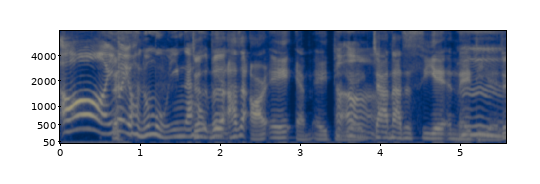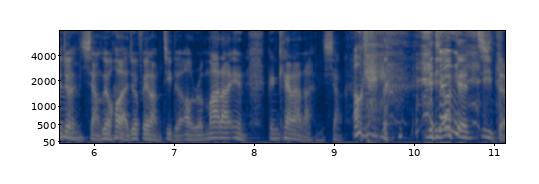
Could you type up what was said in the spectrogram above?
哦，因为有很多母音在后面。就是不是，它是 R A M A D A，嗯、加拿大是 C A N A D A，这、嗯、就很像，所以我后来就非常记得、嗯、哦，Ramada Inn 跟 Canada 很像。OK，你永远记得。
